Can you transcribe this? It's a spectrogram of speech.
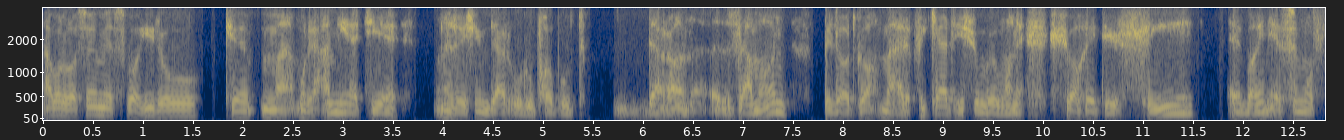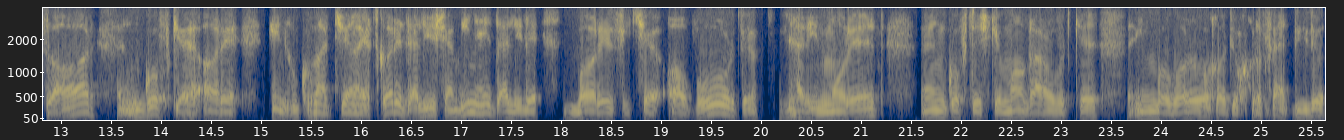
ابوالقاسم مصباحی رو که مأمور امنیتی رژیم در اروپا بود در آن زمان به دادگاه معرفی کرد. ایشون به عنوان شاهد سی با این اسم مستعار گفت که آره این حکومت جنایتکار دلیلش هم اینه دلیل بارزی که آورد در این مورد گفتش که ما قرار بود که این بابا رو خادی خلافت رو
